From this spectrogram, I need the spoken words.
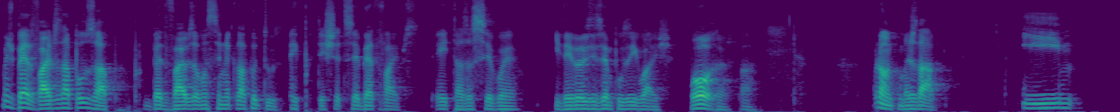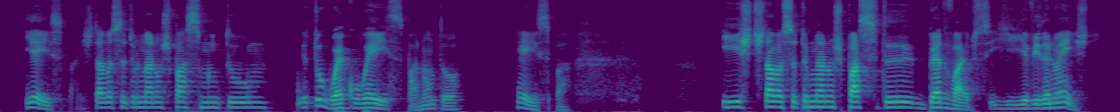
Mas bad vibes dá para usar, pá. Porque bad vibes é uma cena que dá para tudo. Ei, pô, deixa de ser bad vibes. Ei, estás a ser bué. E dei dois exemplos iguais. Porra, pá. Pronto, mas dá. E, e é isso, pá. Estava-se a tornar um espaço muito. Eu estou bué com o é isso, pá, não estou. É isso, pá. E isto estava-se a tornar um espaço de bad vibes. E a vida não é isto.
